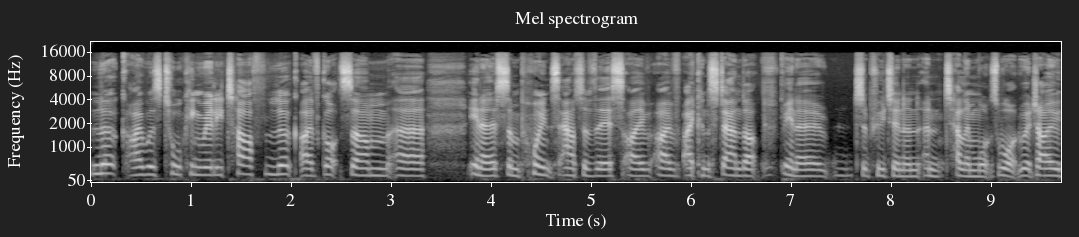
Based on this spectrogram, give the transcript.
"Look, I was talking really tough. Look, I've got some, uh, you know, some points out of this. I, I've, I can stand up, you know, to Putin and, and tell him what's what." Which I,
